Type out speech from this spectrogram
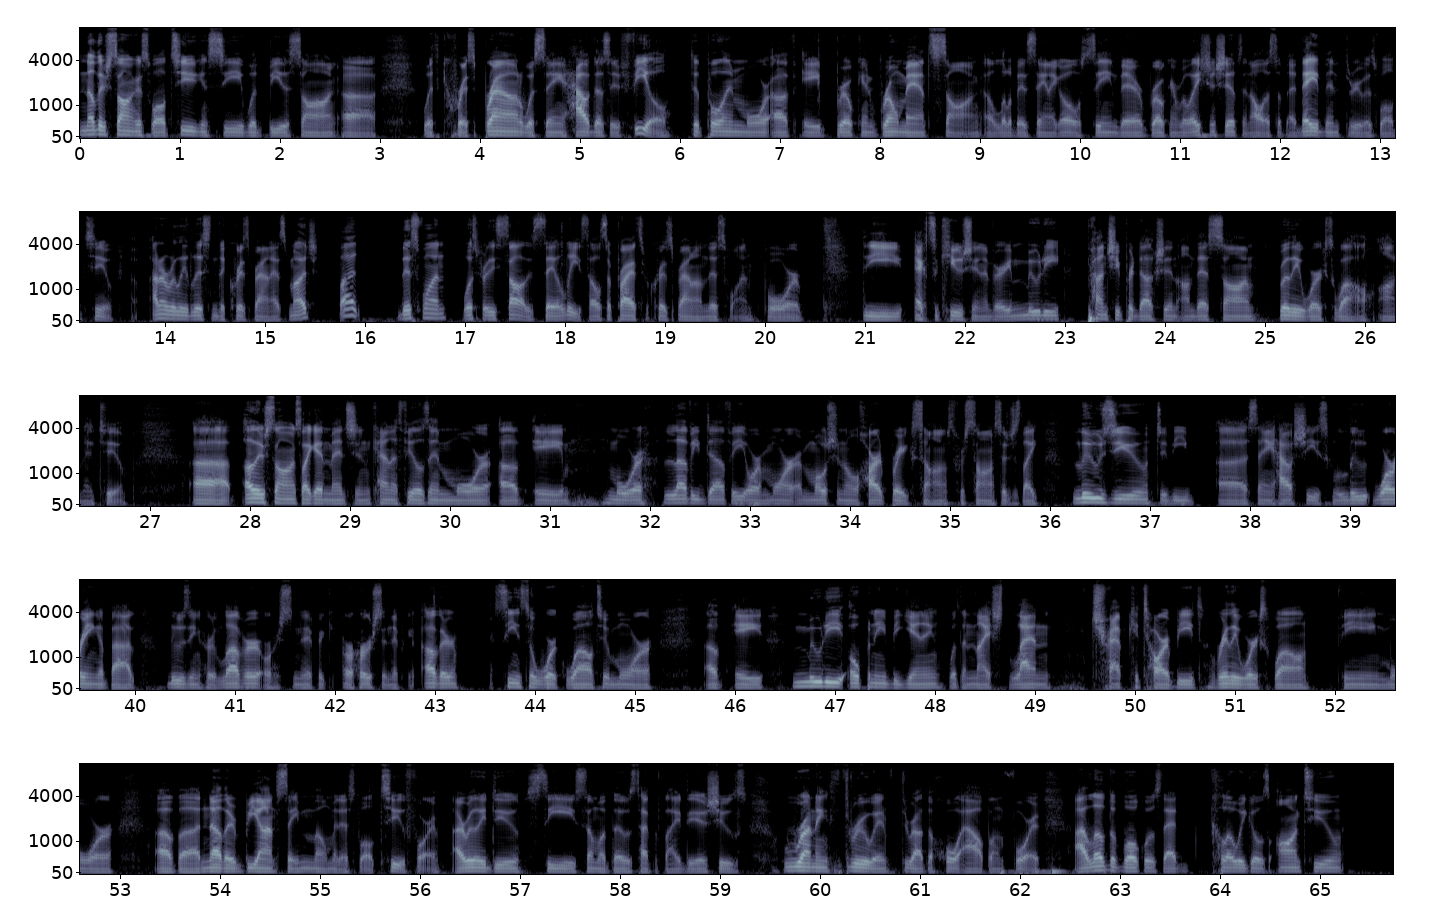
another song as well too you can see would be the song uh with Chris Brown was saying, How does it feel? to pull in more of a broken romance song, a little bit saying, like, oh, seeing their broken relationships and all the stuff that they've been through as well, too. I don't really listen to Chris Brown as much, but this one was pretty solid, to say the least. I was surprised for Chris Brown on this one for the execution, a very moody, punchy production on this song. Really works well on it, too. Uh, other songs, like I mentioned, kind of feels in more of a more lovey-dovey or more emotional heartbreak songs for songs such as like "Lose You" to be uh, saying how she's lo- worrying about losing her lover or her significant or her significant other seems to work well to more of a moody opening beginning with a nice Latin trap guitar beat. Really works well, being more of another Beyonce moment as well too for it. I really do see some of those type of ideas she was running through it throughout the whole album for it. I love the vocals that Chloe goes on to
